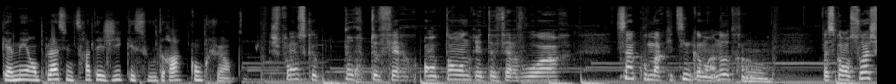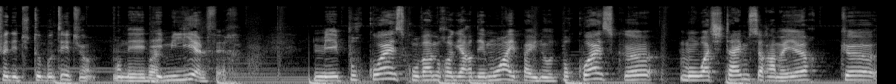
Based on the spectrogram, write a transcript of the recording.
qu'elle met en place une stratégie qui se voudra concluante. Je pense que pour te faire entendre et te faire voir, c'est un coup marketing comme un autre. Hein. Mm. Parce qu'en soi, je fais des tutos beauté, tu vois. On est des milliers à le faire. Mais pourquoi est-ce qu'on va me regarder moi et pas une autre? Pourquoi est-ce que mon watch time sera meilleur que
